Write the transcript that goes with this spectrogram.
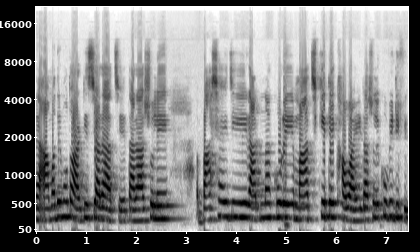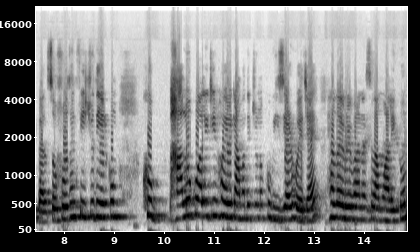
মানে আমাদের মতো আর্টিস্ট যারা আছে, তারা আসলে বাসায় যে রান্না করে মাছ কেটে খাওয়া এটা আসলে খুবই ডিফিকাল্ট সো ফ্রোজেন ফিশ যদি এরকম খুব ভালো কোয়ালিটির হয়, এটা আমাদের জন্য খুব ইজিয়ার হয়ে যায়। হ্যালো এভরিওয়ান আসসালামু আলাইকুম।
